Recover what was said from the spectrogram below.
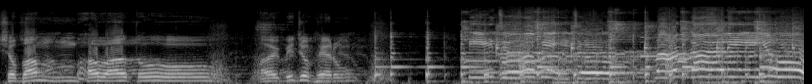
શુભમ ભવતુ. હવે બીજું ફેરું. બીજું બીજું મંગળિયું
